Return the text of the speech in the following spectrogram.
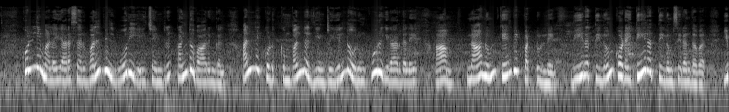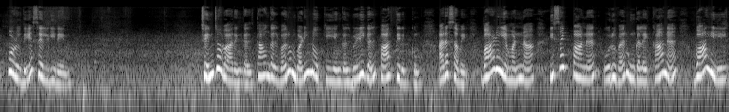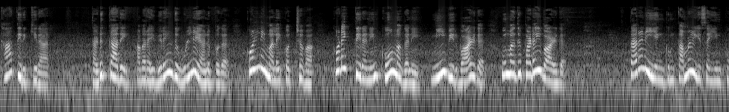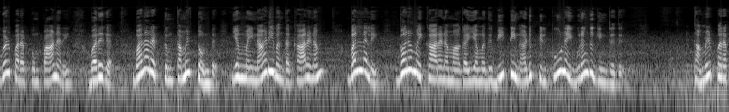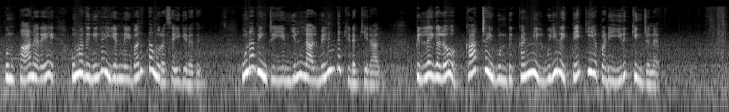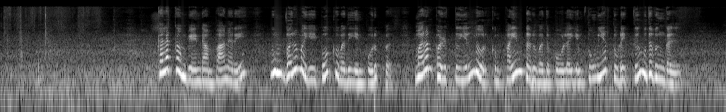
கொல்லிமலை அரசர் வல்வில் ஓரியை சென்று கண்டு வாருங்கள். அள்ளி கொடுக்கும் வல்லல் என்று எல்லோரும் கூறுகிறார்களே. ஆம் நானும் கேள்விப்பட்டுள்ளேன். வீரத்திலும் கொடை தீரத்திலும் சிறந்தவர். இப்பொழுதே செல்கிறேன். சென்று வாருங்கள். தாங்கள் வரும் வழி நோக்கி எங்கள் விழிகள் பார்த்திருக்கும். அரசவை வாழிய மன்னா இசைப்பாணர் ஒருவர் உங்களை காண வாயிலில் காத்திருக்கிறார். தடுக்காதே அவரை விரைந்து உள்ளே அனுப்புக. கொல்லிமலை கொற்றவா கொடைத்திறனின் கோமகனே நீவிர் வாழ்க உமது படை வாழ்க. தரணி எங்கும் தமிழ் இசையின் புகழ் பரப்பும் பாணரே வருக. வளரட்டும் தமிழ் தொண்டு எம்மை நாடி வந்த காரணம்? வல்லலை வறுமை காரணமாக எமது வீட்டின் அடுப்பில் பூனை உறங்குகின்றது. தமிழ் பரப்பும் பாணரே உமது நிலை என்னை வருத்தமுற செய்கிறது. உணவின்றி என் இல்லால் மெலிந்து கிடக்கிறாள். பிள்ளைகளோ காற்றை உண்டு கண்ணில் உயிரை தேக்கியபடி இருக்கின்றனர். கலக்கம் வேண்டாம் பானரே உம் வறுமையை போக்குவது என் பொறுப்பு. மரம் பழுத்து எல்லோர்க்கும் பயன் தருவது போல எம் துயர் துடைத்து உதவுங்கள்.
